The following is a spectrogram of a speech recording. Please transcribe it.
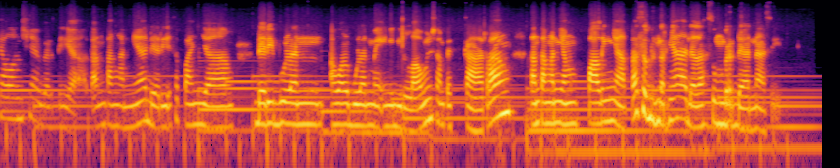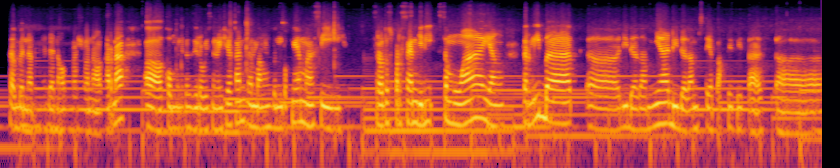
challenge-nya berarti ya tantangannya dari sepanjang dari bulan awal bulan Mei ini di launch sampai sekarang tantangan yang paling nyata sebenarnya adalah sumber dana sih sebenarnya dana operasional. Karena uh, komunitas Zero Waste Indonesia kan memang bentuknya masih 100% jadi semua yang terlibat uh, di dalamnya di dalam setiap aktivitas uh,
